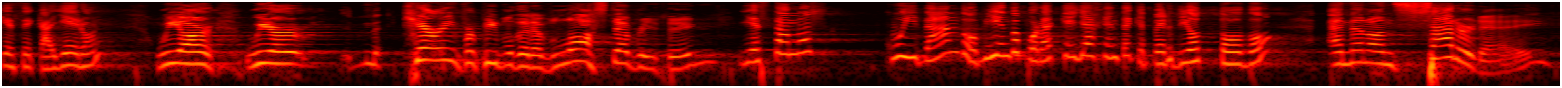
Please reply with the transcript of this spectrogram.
que se cayeron. We are, we are caring for people that have lost everything. Y estamos cuidando, viendo por aquella gente que perdió todo. And then on Saturday,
